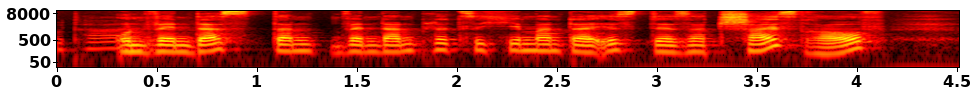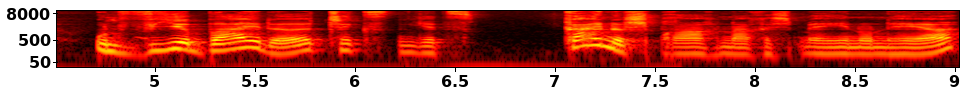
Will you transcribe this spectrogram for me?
total. Und wenn das dann, wenn dann plötzlich jemand da ist, der sagt Scheiß drauf und wir beide texten jetzt keine Sprachnachricht mehr hin und her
